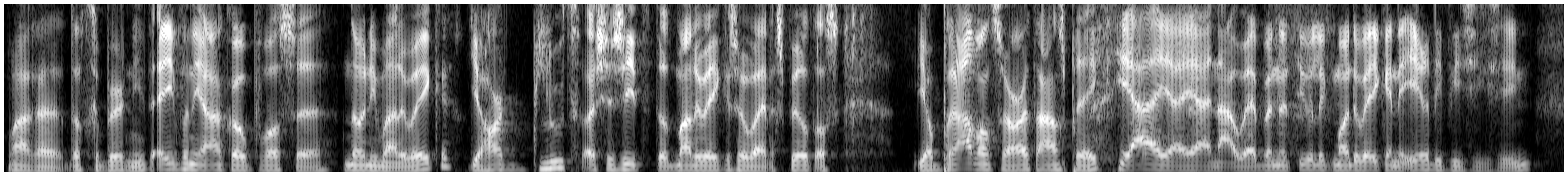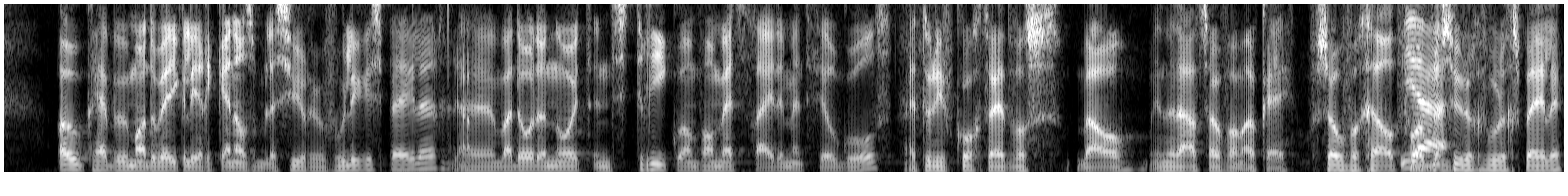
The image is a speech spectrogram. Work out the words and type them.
Maar uh, dat gebeurt niet. Een van die aankopen was uh, Noni Madueke. Je hart bloedt als je ziet dat Madueke zo weinig speelt als jouw Brabantse hart aanspreekt. Ja, ja, ja. Nou, we hebben natuurlijk Madueke in de eredivisie gezien. Ook hebben we Madueke leren kennen als een blessuregevoelige speler. Ja. Uh, waardoor er nooit een streak kwam van wedstrijden met veel goals. En toen hij verkocht werd, was wel inderdaad zo van... oké, okay, zoveel geld voor ja. een blessuregevoelige speler.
